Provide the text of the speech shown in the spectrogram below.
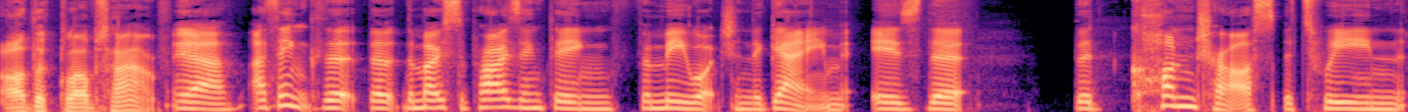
other clubs have. Yeah, I think that the, the most surprising thing for me watching the game is that the contrast between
